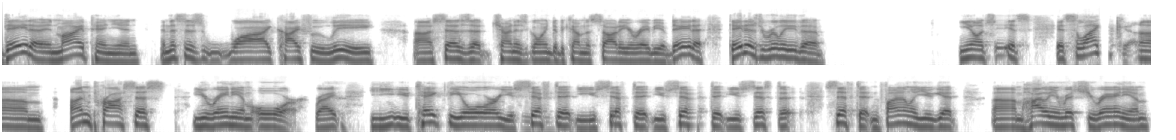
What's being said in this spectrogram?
data in my opinion and this is why kai-fu lee uh, says that china is going to become the saudi arabia of data data is really the you know it's it's it's like um, unprocessed uranium ore, right? You, you take the ore, you mm-hmm. sift it, you sift it, you sift it, you sift it, sift it, and finally you get um, highly enriched uranium,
